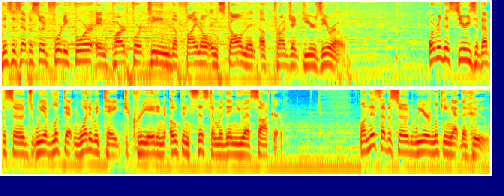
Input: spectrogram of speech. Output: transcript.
This is episode 44 and part 14, the final installment of Project Year Zero. Over this series of episodes, we have looked at what it would take to create an open system within U.S. soccer. On this episode, we are looking at the who.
